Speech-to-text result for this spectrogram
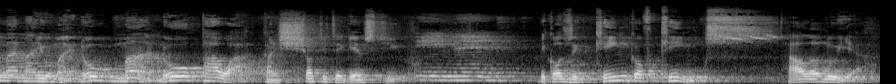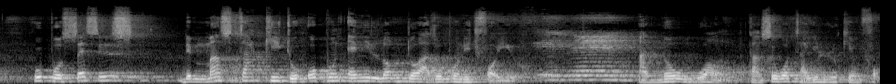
my, my, my, oh, my. No man, no power can shut it against you. Amen. Because the King of Kings, hallelujah, who possesses the master key to open any locked door, has opened it for you. Amen. And no one can say, What are you looking for?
